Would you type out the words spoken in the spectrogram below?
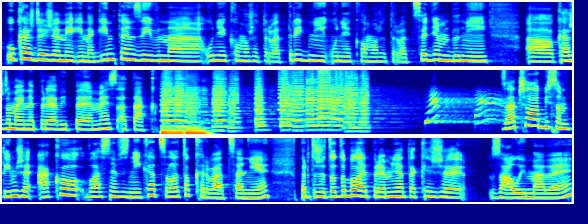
U každej ženy je inak intenzívna, u niekoho môže trvať 3 dní, u niekoho môže trvať 7 dní, uh, každá má iné prejavy PMS a tak. Začala by som tým, že ako vlastne vzniká celé to krvácanie, pretože toto bolo aj pre mňa také, že zaujímavé.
